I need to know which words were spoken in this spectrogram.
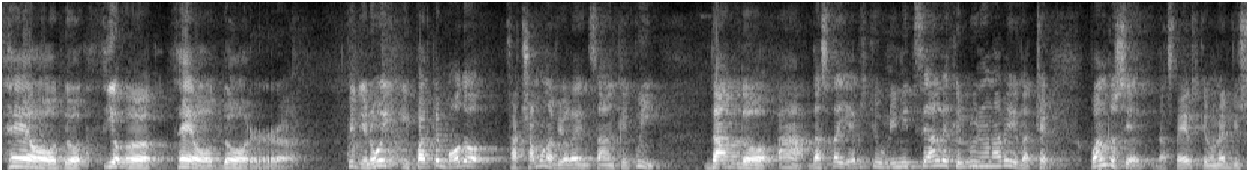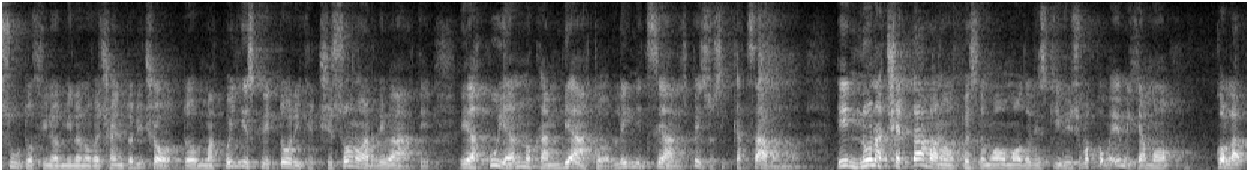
Theodor, Theo, uh, Theodor. Quindi noi in qualche modo facciamo una violenza anche qui, dando a Dostoevsky un iniziale che lui non aveva. Cioè, quando si è, Dostoevsky non è vissuto fino al 1918, ma quegli scrittori che ci sono arrivati e a cui hanno cambiato le iniziali spesso si cazzavano e non accettavano questo nuovo modo di scrivere. Dice, ma come io mi chiamo con la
